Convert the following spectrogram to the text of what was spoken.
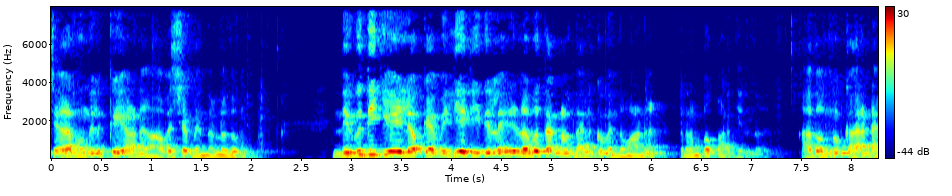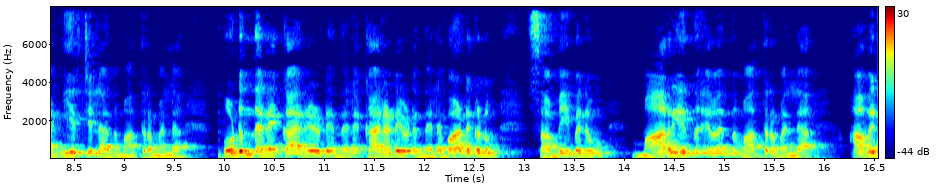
ചേർന്ന് നിൽക്കുകയാണ് ആവശ്യം എന്നുള്ളതും നികുതിക്കയിലൊക്കെ വലിയ രീതിയിലുള്ള ഇളവ് തങ്ങൾ നൽകുമെന്നുമാണ് ട്രംപ് പറഞ്ഞിരുന്നത്. അതൊന്നും കാനഡ അംഗീകരിച്ചില്ല എന്ന് മാത്രമല്ല പൊടുന്നനെ കാനഡയുടെ നില കാനഡയുടെ നിലപാടുകളും സമീപനവും മാറിയെന്ന് എന്ന് മാത്രമല്ല അവർ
